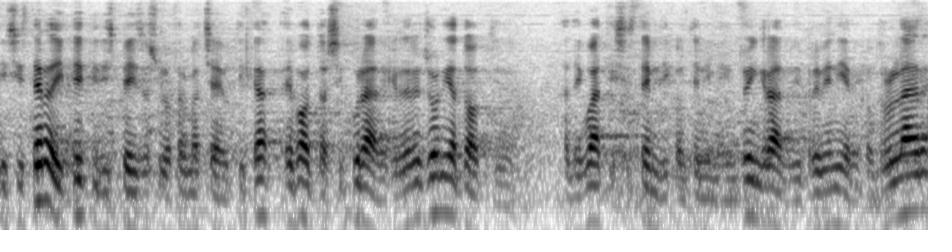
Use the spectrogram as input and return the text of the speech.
Il sistema dei tetti di spesa sulla farmaceutica è volto a assicurare che le regioni adottino adeguati sistemi di contenimento in grado di prevenire e controllare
